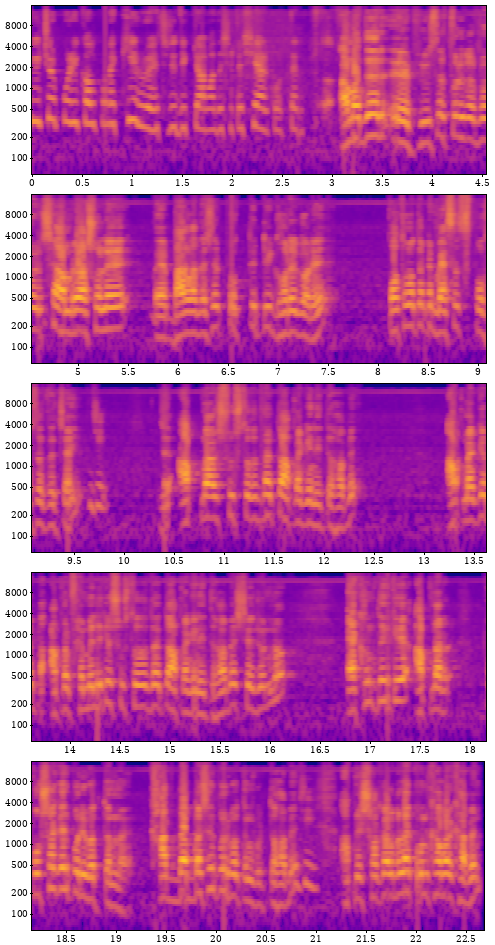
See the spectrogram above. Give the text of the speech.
ফিউচার পরিকল্পনা কি রয়েছে যদি একটু আমাদের সাথে শেয়ার করতেন? আমাদের ফিউচার পরিকল্পনা হচ্ছে আমরা আসলে বাংলাদেশের প্রত্যেকটি ঘরে ঘরে প্রথমত একটা মেসেজ পৌঁছাতে চাই জি। যে আপনার সুস্থতার দায়িত্ব আপনাকে নিতে হবে। আপনাকে আপনার ফ্যামিলিকে সুস্থতার দায়িত্ব আপনাকে নিতে হবে সেজন্য এখন থেকে আপনার পোশাকের পরিবর্তন নয় খাদ্যাভ্যাসের পরিবর্তন করতে হবে। আপনি সকালবেলা কোন খাবার খাবেন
